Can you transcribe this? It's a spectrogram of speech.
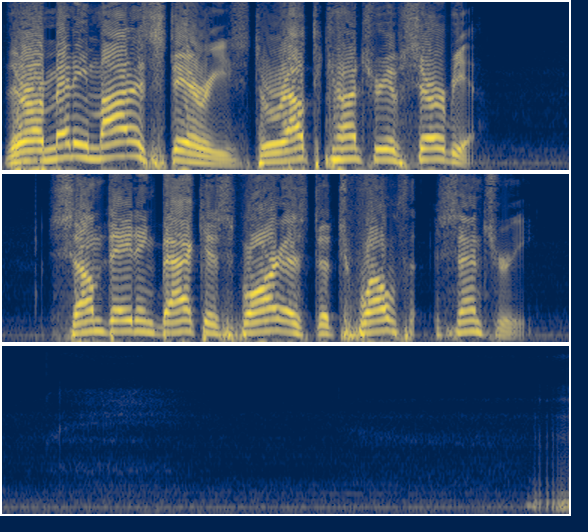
There are many monasteries throughout the country of Serbia, some dating back as far as the 12th century. Hmm?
